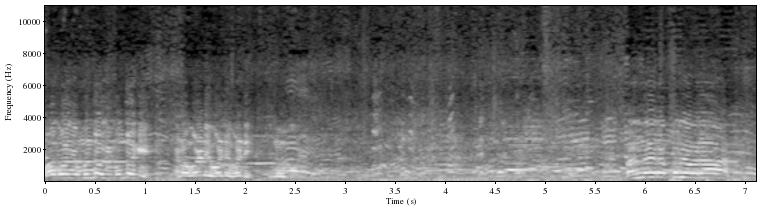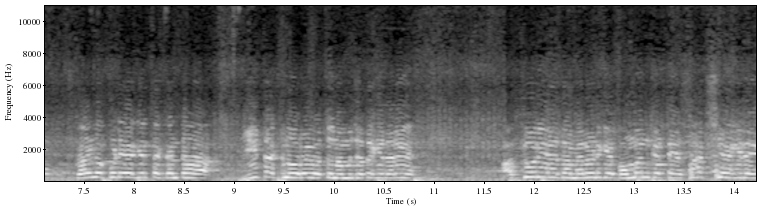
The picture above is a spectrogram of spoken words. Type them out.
ಹೋಗಿ ಮುಂದೋಗಿ ಮುಂದೋಗಿ. ಅಣ್ಣ ಓಡಿ ಓಡಿ ಇನ್ನು ಬಂಗಾರಪ್ಪನವರ ಕರ್ಣಪುಡಿಯಾಗಿರ್ತಕ್ಕಂಥ ಗೀತಕ್ನವರು ಇವತ್ತು ನಮ್ಮ ಜೊತೆಗಿದ್ದಾರೆ. ಅದ್ದೂರಿಯಾದ ಮೆರವಣಿಗೆ ಬೊಮ್ಮನಕಟ್ಟೆ ಸಾಕ್ಷಿಯಾಗಿದೆ.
